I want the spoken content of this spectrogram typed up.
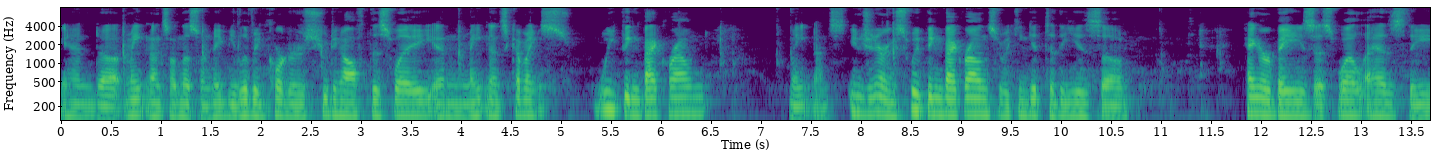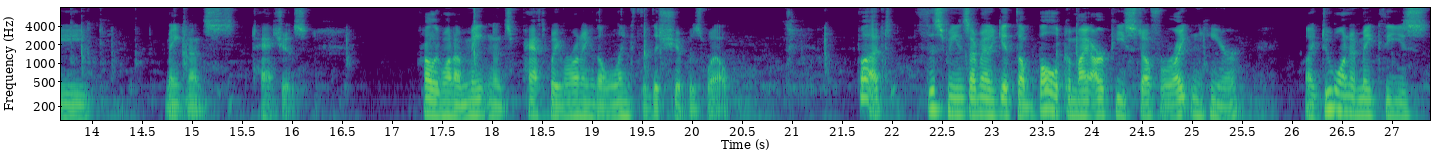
and uh, maintenance on this one. Maybe living quarters shooting off this way and maintenance coming sweeping background. Maintenance. Engineering sweeping background so we can get to these uh, hangar bays as well as the maintenance hatches. Probably want a maintenance pathway running the length of the ship as well. But this means I'm going to get the bulk of my RP stuff right in here. I do want to make these,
